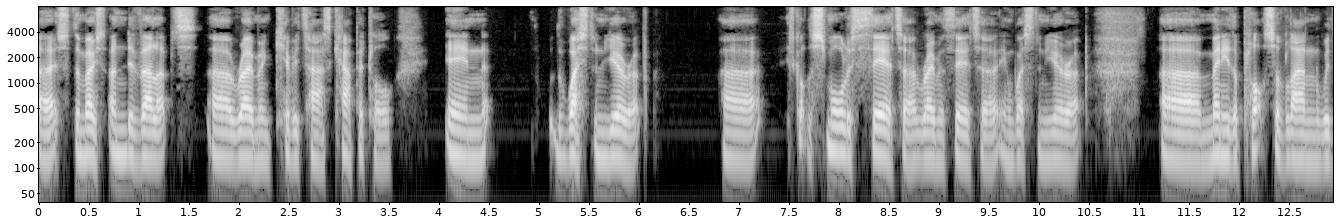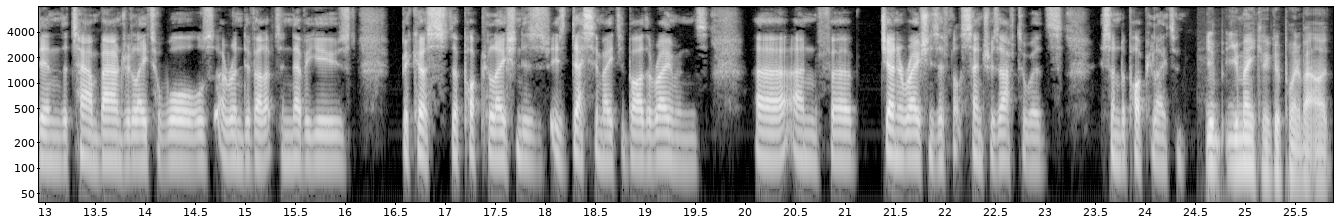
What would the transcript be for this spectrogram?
Uh, it's the most undeveloped uh, Roman civitas capital in Western Europe. Uh, it's got the smallest theatre, Roman theatre in Western Europe. Uh, many of the plots of land within the town boundary later walls are undeveloped and never used because the population is is decimated by the Romans, uh, and for generations, if not centuries afterwards, it's underpopulated. You're, you're making a good point about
